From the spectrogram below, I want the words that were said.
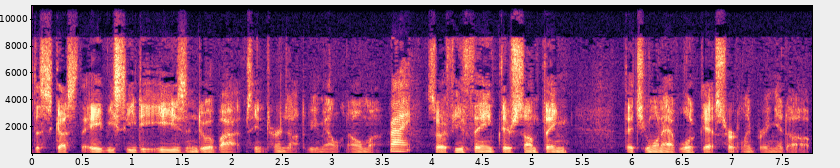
discuss the ABCDEs and do a biopsy. And it turns out to be melanoma. Right. So if you think there's something that you want to have looked at, certainly bring it up.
